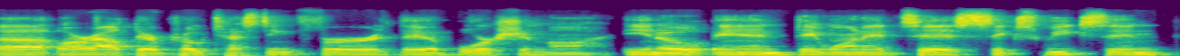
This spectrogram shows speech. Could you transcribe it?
uh, are out there protesting for the abortion law, you know, and they want it to six weeks and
